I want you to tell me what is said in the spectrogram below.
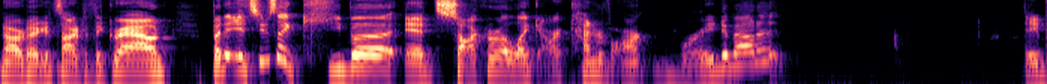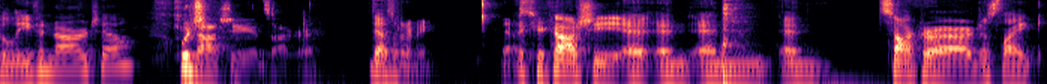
Naruto gets knocked to the ground, but it seems like Kiba and Sakura like are kind of aren't worried about it. They believe in Naruto, which Kakashi and Sakura. that's what I mean. Yes. Kakashi and and and Sakura are just like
